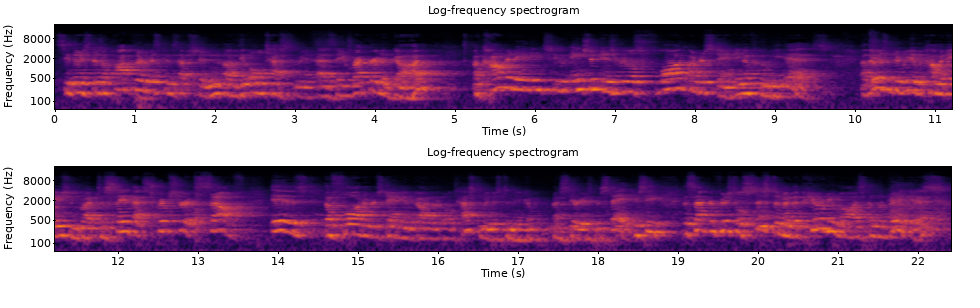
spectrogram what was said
See, there's, there's a popular misconception of the Old Testament as a record of God, accommodating to ancient Israel's flawed understanding of who he is. Now, there is a degree of accommodation, but to say that Scripture itself is the flawed understanding of God in the Old Testament is to make a, a serious mistake. You see, the sacrificial system and the purity laws in Leviticus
